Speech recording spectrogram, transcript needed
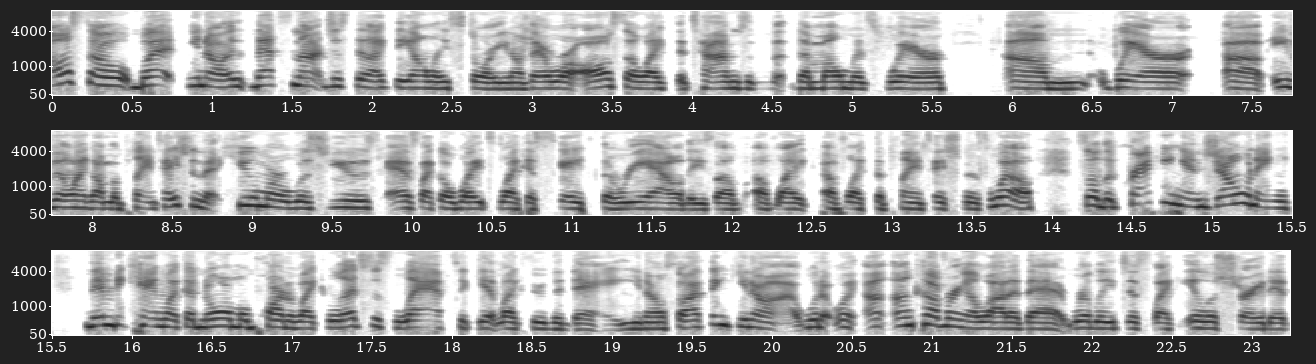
also but you know that's not just the, like the only story you know there were also like the times the, the moments where um where uh, even like on the plantation that humor was used as like a way to like escape the realities of, of like of like the plantation as well. So the cracking and joning then became like a normal part of like let's just laugh to get like through the day you know? So i think you know what, what, uncovering a lot of that really just like illustrated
